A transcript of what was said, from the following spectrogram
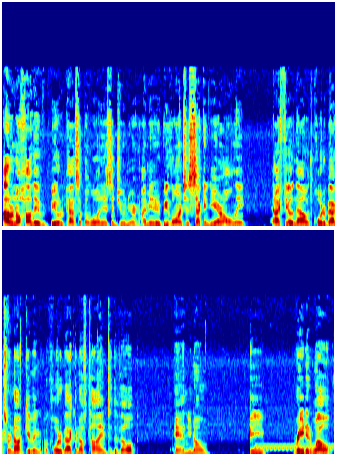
I don't know how they would be able to pass up on Will Anderson Jr. I mean, it would be Lawrence's second year only, and I feel now with quarterbacks, we're not giving a quarterback enough time to develop, and you know, be rated well.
